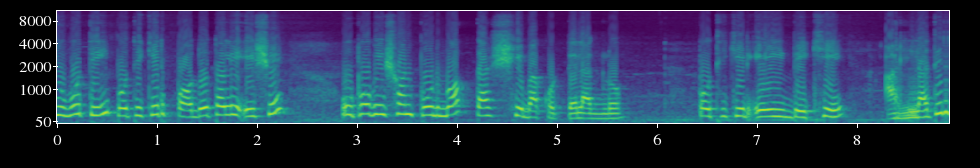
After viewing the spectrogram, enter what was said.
যুবতী পথিকের পদতলে এসে উপবেশন পূর্বক তার সেবা করতে লাগল। পথিকের এই দেখে আহ্লাদের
